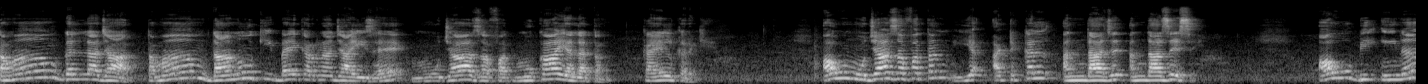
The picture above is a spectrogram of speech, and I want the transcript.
तमाम गल्ला जात तमाम दानों की बै करना जायज़ है, मुजाजफ़त मुकायलतन कैल करके। औ मुजाजफ़तन, या अटकल अंदाजे अंदाजे से। औ बीना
